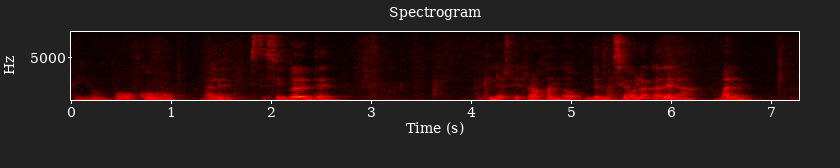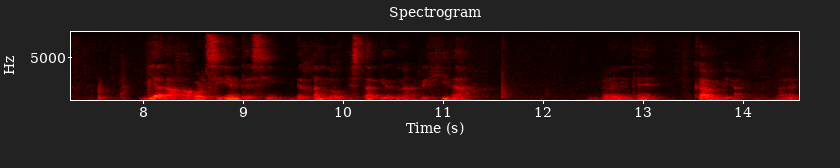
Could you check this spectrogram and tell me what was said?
giro un poco, ¿vale? Este simplemente, aquí no estoy trabajando demasiado la cadera, ¿vale? Y ahora hago el siguiente, sí, dejando esta pierna rígida, simplemente cambio, ¿vale?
